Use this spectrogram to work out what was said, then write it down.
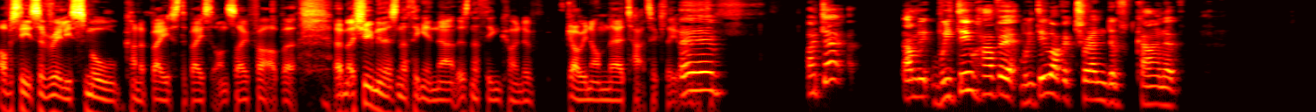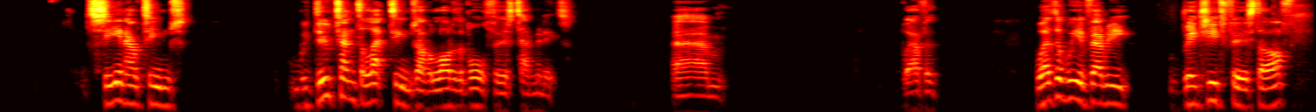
Obviously, it's a really small kind of base to base it on so far. But um, assuming there's nothing in that, there's nothing kind of going on there tactically. Um, I don't. I mean, we do have a we do have a trend of kind of seeing how teams. We do tend to let teams have a lot of the ball first ten minutes. Um, whether whether we are very rigid first half,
